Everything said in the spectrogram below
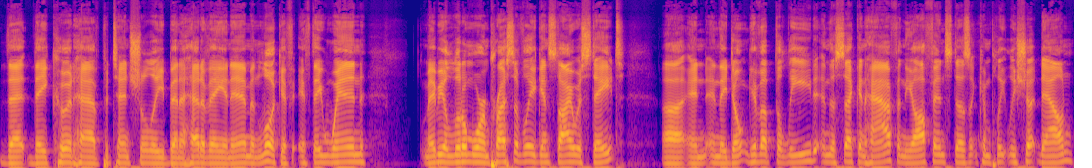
that they could have potentially been ahead of A&M. And look, if if they win maybe a little more impressively against Iowa State, uh, and and they don't give up the lead in the second half, and the offense doesn't completely shut down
